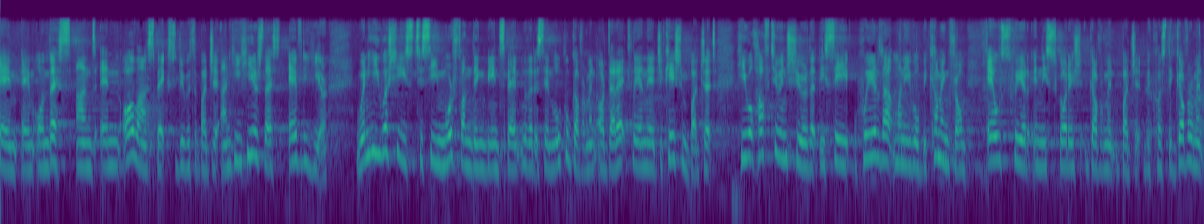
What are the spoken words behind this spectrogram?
um, um, on this and in all aspects to do with the budget, and he hears this every year, When he wishes to see more funding being spent, whether it's in local government or directly in the education budget, he will have to ensure that they say where that money will be coming from elsewhere in the Scottish Government budget, because the government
